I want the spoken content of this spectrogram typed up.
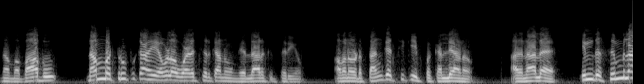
நம்ம பாபு நம்ம ட்ரூப்புக்காக எவ்வளவு உழைச்சிருக்கான்னு உங்க எல்லாருக்கும் தெரியும் அவனோட தங்கச்சிக்கு இப்ப கல்யாணம் அதனால இந்த சிம்லா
